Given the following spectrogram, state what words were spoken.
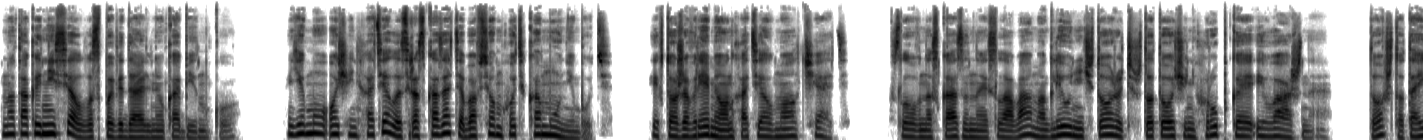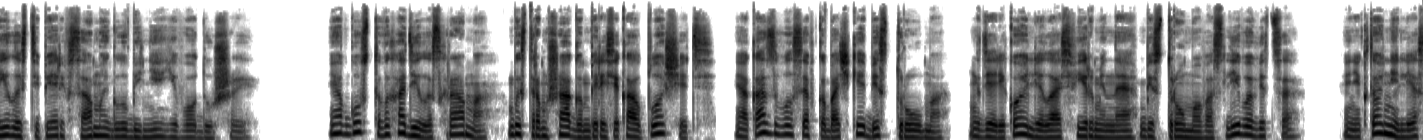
но так и не сел в исповедальную кабинку. Ему очень хотелось рассказать обо всем хоть кому-нибудь. И в то же время он хотел молчать. Словно сказанные слова могли уничтожить что-то очень хрупкое и важное. То, что таилось теперь в самой глубине его души. И Август выходил из храма, быстрым шагом пересекал площадь и оказывался в кабачке Беструма, где рекой лилась фирменная Беструмова сливовица, и никто не лез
